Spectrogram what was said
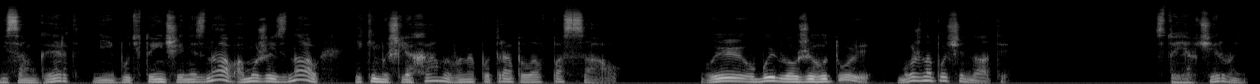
Ні сам Герт, ні будь-хто інший не знав, а може й знав, якими шляхами вона потрапила в Пасау. Ви обидва вже готові? Можна починати. Стояв червень.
